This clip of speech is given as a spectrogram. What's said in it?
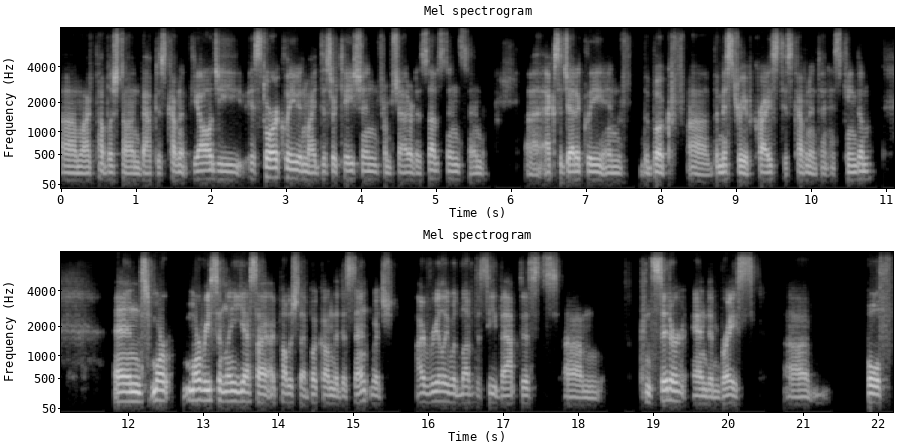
Um, I've published on Baptist covenant theology historically in my dissertation, From Shadow to Substance, and uh, exegetically in the book, uh, The Mystery of Christ, His Covenant and His Kingdom. And more more recently, yes, I, I, published that book on the descent, which I really would love to see Baptists um, consider and embrace, uh, both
